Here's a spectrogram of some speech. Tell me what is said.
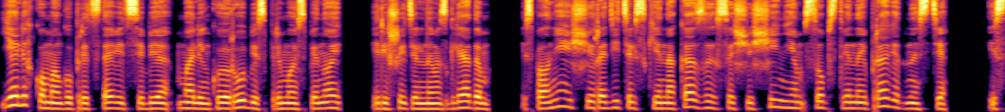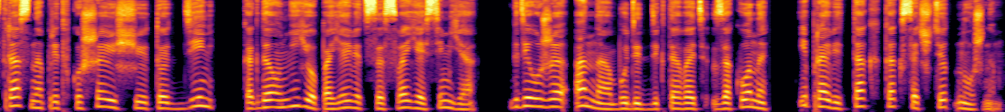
Я легко могу представить себе маленькую Руби с прямой спиной и решительным взглядом, исполняющую родительские наказы с ощущением собственной праведности и страстно предвкушающую тот день, когда у нее появится своя семья, где уже она будет диктовать законы и править так, как сочтет нужным.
